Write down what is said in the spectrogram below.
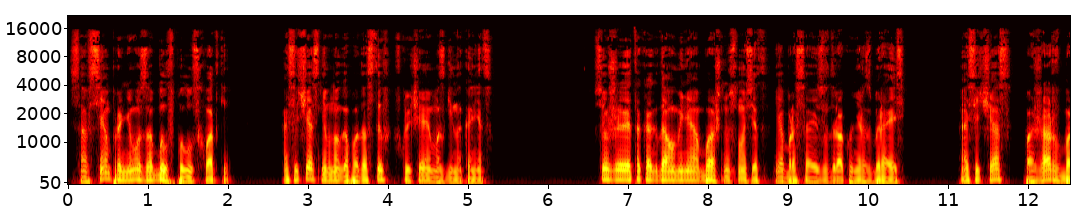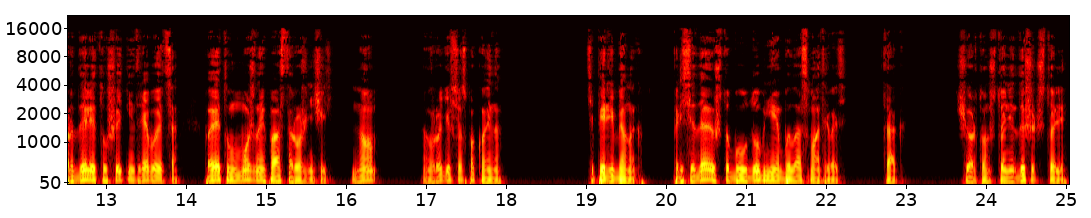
Совсем про него забыл в пылу схватки. А сейчас, немного подостыв, включаю мозги наконец. Все же это когда у меня башню сносит, я бросаюсь в драку, не разбираясь. А сейчас пожар в борделе тушить не требуется, поэтому можно и поосторожничать. Но вроде все спокойно. Теперь ребенок. Приседаю, чтобы удобнее было осматривать. Так. Черт, он что, не дышит, что ли?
